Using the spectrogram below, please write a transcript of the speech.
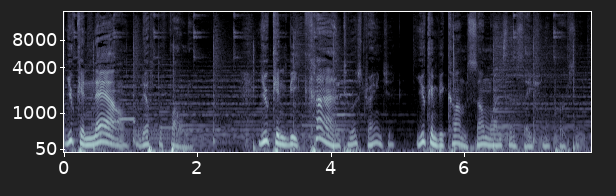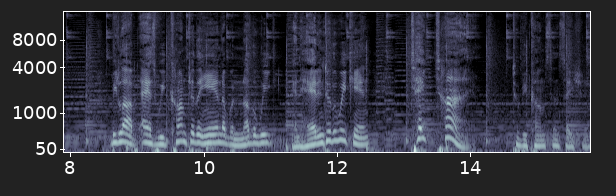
you can now lift the fallen. You can be kind to a stranger. You can become someone's sensational person. Beloved, as we come to the end of another week and head into the weekend, take time to become sensational.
